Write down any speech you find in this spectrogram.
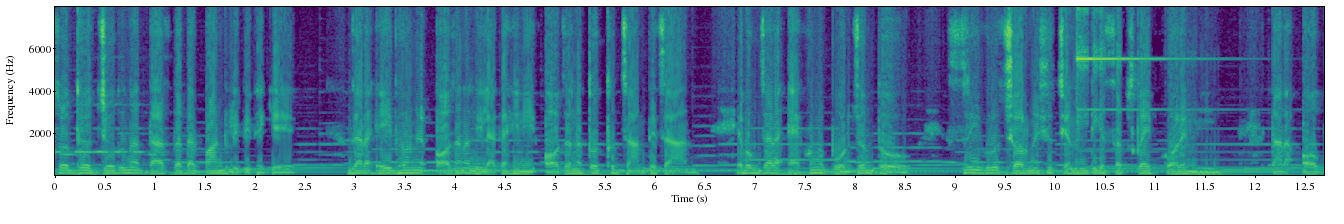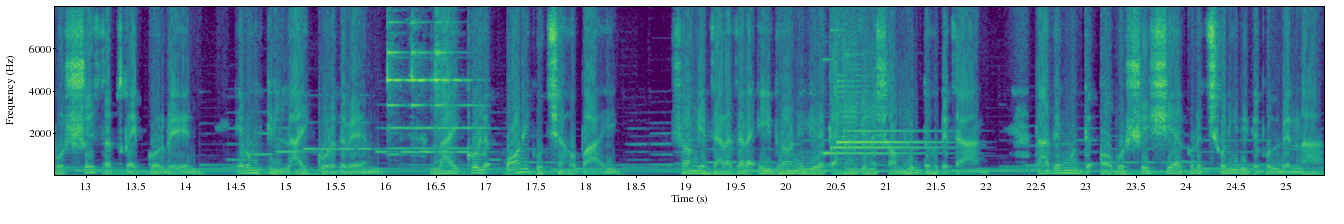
শ্রদ্ধেয় যদুনাথ দাস দাদার পাণ্ডুলিপি থেকে। যারা এই ধরনের অজানা লীলা কাহিনী অজানা তথ্য জানতে চান এবং যারা এখনও পর্যন্ত শ্রী গুরু চরণেশ্বর চ্যানেলটিকে সাবস্ক্রাইব করেননি, তারা অবশ্যই সাবস্ক্রাইব করবেন এবং একটি লাইক করে দেবেন। লাইক করলে অনেক উৎসাহ পাই। সঙ্গে যারা যারা এই ধরনের লীলা কাহিনীর জন্য সমৃদ্ধ হতে চান, তাদের মধ্যে অবশ্যই শেয়ার করে ছড়িয়ে দিতে ভুলবেন না।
